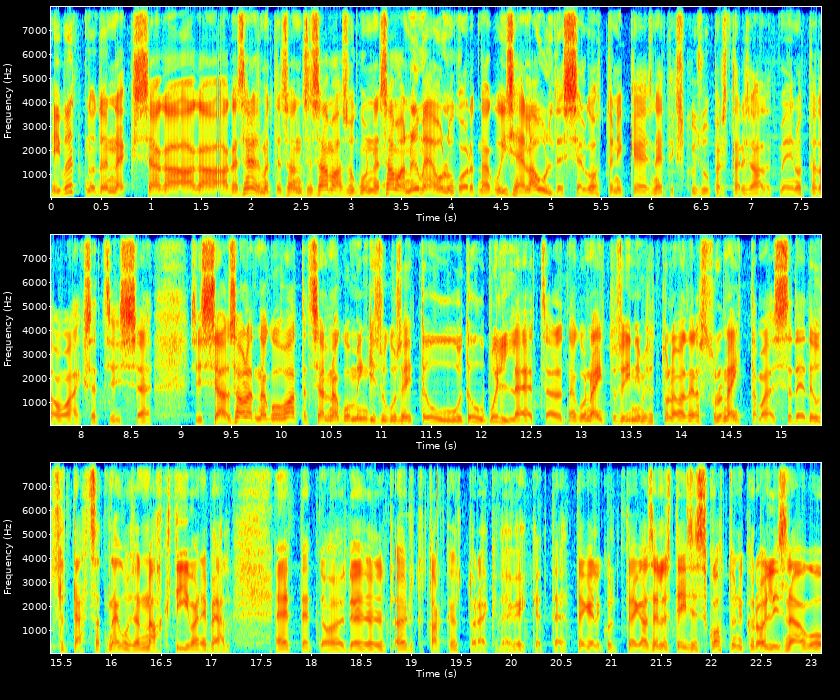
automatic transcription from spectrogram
Ei võtnud õnneks, aga, aga, aga selles mõttes on see samasugune, sama nõme olukord nagu ise lauldes seal kohtunike ees, näiteks kui Superstaari saadet meenutada omaaegset, siis, siis sa, sa oled nagu vaatad seal nagu mingisuguseid tõu, tõupulle, et sa oled nagu näituse, inimesed tulevad ennast sulle näitama ja siis sa teed õudselt tähtsat nägu seal nahkdiivani peal. et, et noh, üritad tarka juttu rääkida ja kõik, et, et tegelikult ega selles teises kohtuniku rollis nagu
